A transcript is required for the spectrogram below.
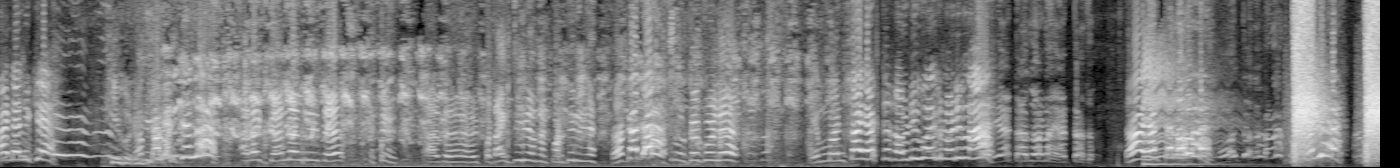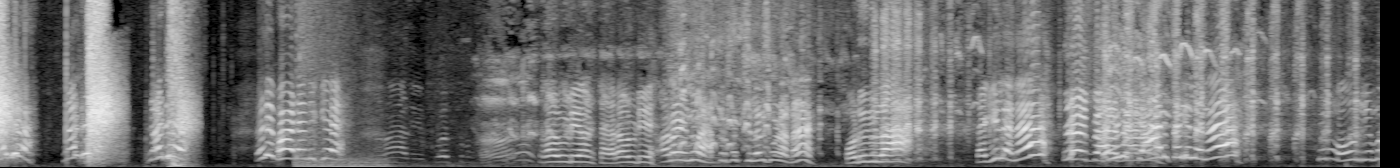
ಆಡಲಿಕ್ಕೆ ಅಲ್ಲ ಗನ್ ಅಲ್ರಿ ಇದು. ಅದು ಕೊಡ್ತೀರಿ. ರೊಕ್ಕ ಕೊಡ್ಲೆ. ನಿಮ್ಮಂತ ಎಷ್ಟು ರೌಡಿಗಳಿಗೆ ನೋಡಿಲ್ಲ? ಎಟ್ಟದು ಅಣ್ಣ ಎಟ್ಟದು? ನಡಿ ನಡಿ ನಡಿ ನಡಿ ರೌಡಿ ಅಂತ ರೌಡಿ. ಅಣ್ಣ ಇನ್ನು ಹತ್ತು ರೂಪಾಯಿ ಚಿಲ್ಲರ್ ಕೊಡೋಣ ಕೊಡುದಿಲ್ಲ. ತಗಿಲ್ಲನ ತಗಿಲ್ಲನ ನಿಮ್ಮ ಅವ್ರಿಮ್ಮ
